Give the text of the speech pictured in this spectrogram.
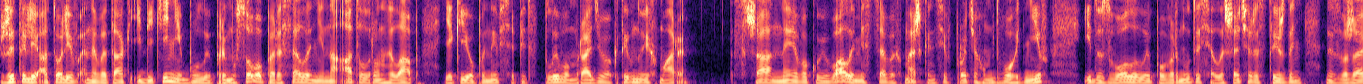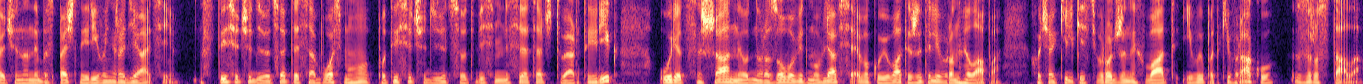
Жителі атолів Еневетак і Бікіні були примусово переселені на атол Ронгелап, який опинився під впливом радіоактивної хмари. США не евакуювали місцевих мешканців протягом двох днів і дозволили повернутися лише через тиждень, незважаючи на небезпечний рівень радіації. З 1958 по 1984 рік уряд США неодноразово відмовлявся евакуювати жителів Ронгелапа, хоча кількість вроджених вад і випадків раку зростала.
